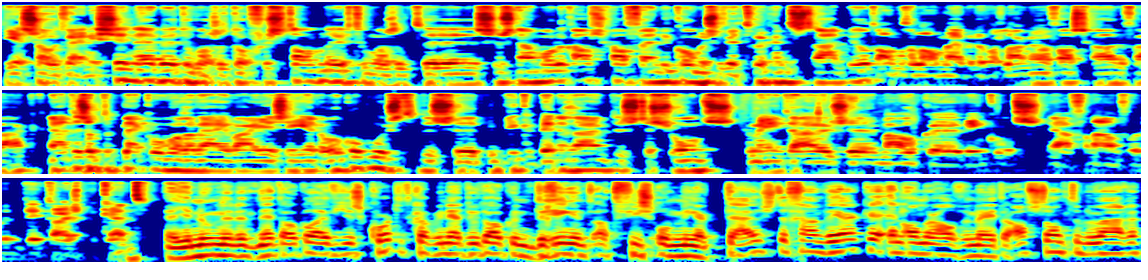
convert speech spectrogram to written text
eerst zou het weinig zin hebben. Toen was het toch verstandig. Toen was het uh, zo snel mogelijk afschaffen. En nu komen ze weer terug in het straatbeeld. Andere landen hebben er wat langer aan vastgehouden vaak. Ja, het is op de plekken horen wij waar je ze eerder ook op moest. Dus publieke binnenruimte, stations, gemeentehuizen, maar ook winkels. Ja, vanavond worden de details bekend. Ja, je noemde het net ook al eventjes kort. Het kabinet doet ook een dringend advies om meer thuis te gaan werken en anderhalve meter afstand te bewaren.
